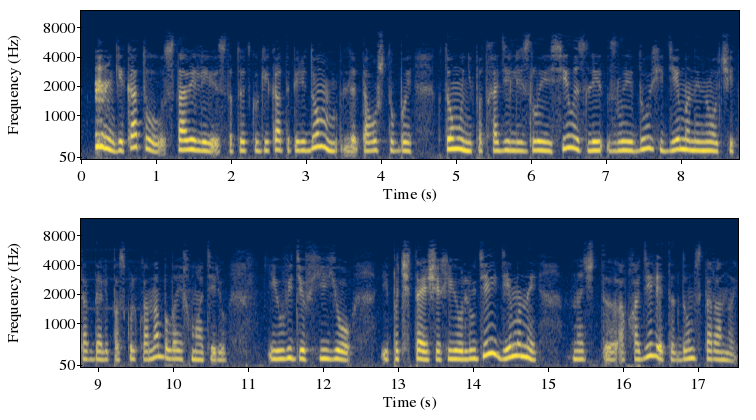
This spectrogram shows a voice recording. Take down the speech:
Гекату ставили статуэтку Гекаты перед домом для того, чтобы к дому не подходили злые силы, злые, злые духи, демоны ночи и так далее, поскольку она была их матерью. И увидев ее и почитающих ее людей, демоны, значит, обходили этот дом стороной.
